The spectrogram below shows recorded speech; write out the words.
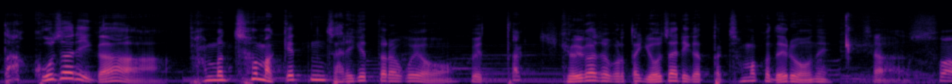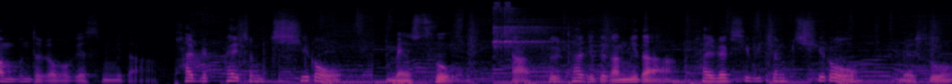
딱그 자리가 한번 쳐맞겠던 자리겠더라고요. 그딱 결과적으로 딱 요 자리가 딱 쳐맞고 내려오네. 자, 수 한 분 들어가 보겠습니다. 808.75 매수. 자, 불타기 들어갑니다. 812.75 매수.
